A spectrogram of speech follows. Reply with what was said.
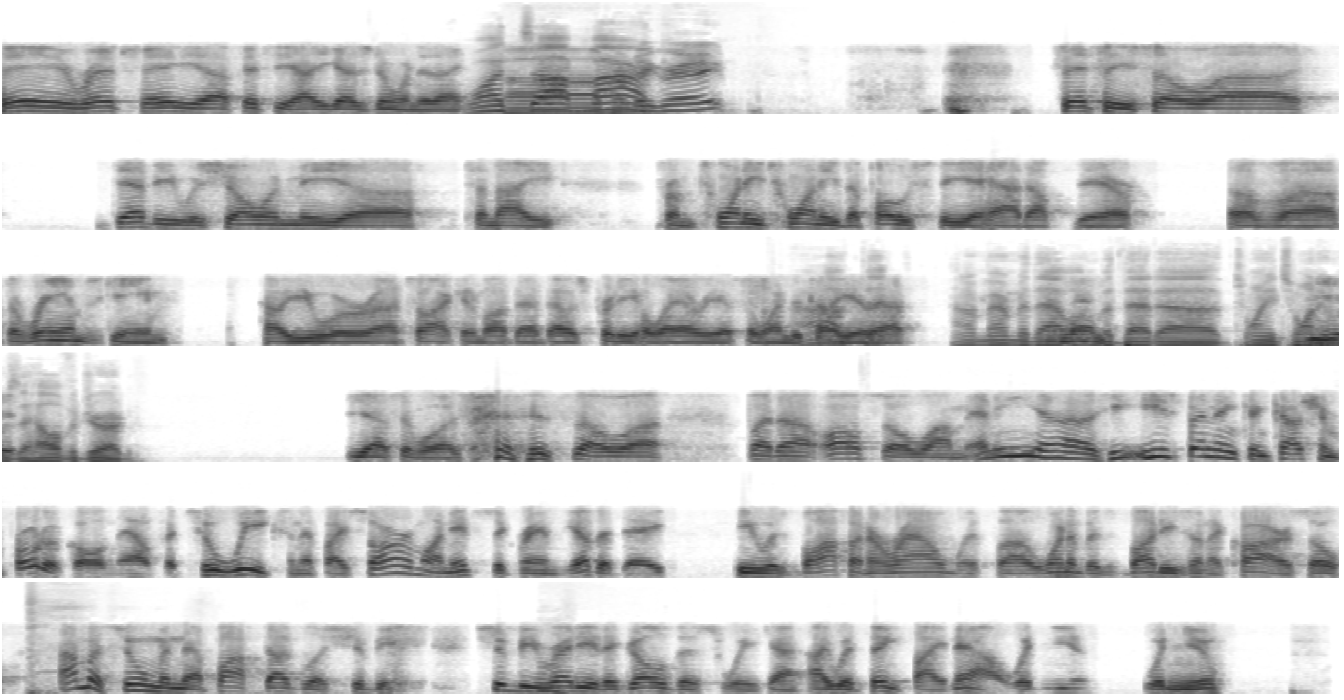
Hey, Rich. Hey, uh, Fitzy. How you guys doing today? What's Uh, up, Mark? Pretty great. Fitzy. So uh, Debbie was showing me uh, tonight from 2020 the post that you had up there of uh, the Rams game. How you were uh, talking about that. That was pretty hilarious. I wanted to tell Ah, you that- that. I don't remember that And one, then- but that uh, 2020 Yeah. was a hell of a drug. Yes, it was. so, uh, but uh, also, um, any uh, he, he's been in concussion protocol now for two weeks, and if I saw him on Instagram the other day, he was bopping around with uh, one of his buddies in a car. So I'm assuming that Pop Douglas should be should be ready to go this week. I, I would think by now, wouldn't you? Wouldn't you?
